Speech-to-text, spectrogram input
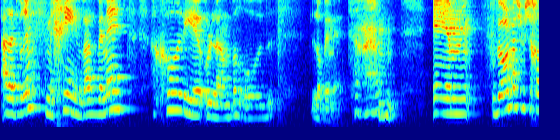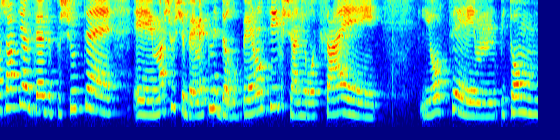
על הדברים השמחים, ואז באמת הכל יהיה עולם ורוד. לא באמת. ועוד משהו שחשבתי על זה, זה פשוט אה, אה, משהו שבאמת מדרבן אותי כשאני רוצה אה, להיות אה, פתאום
